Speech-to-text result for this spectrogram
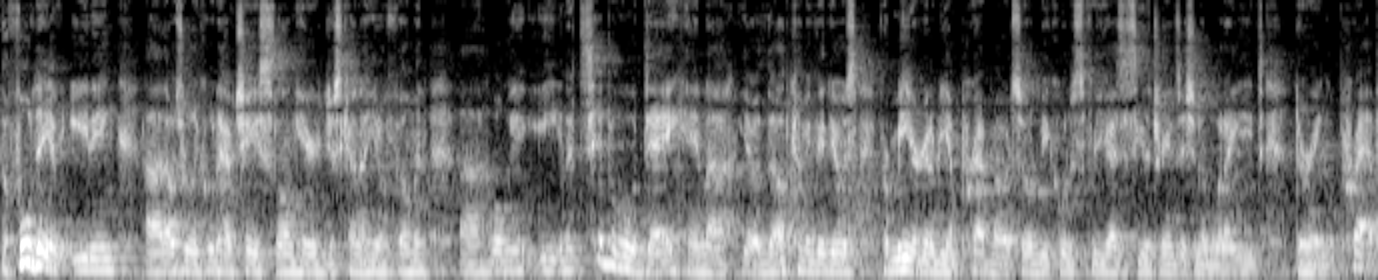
the full day of eating. Uh, that was really cool to have Chase along here, just kind of you know filming uh, what we eat in a typical day. And uh, you know the upcoming videos for me are going to be in prep mode, so it'll be cool to, for you guys to see the transition of what I eat during prep.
